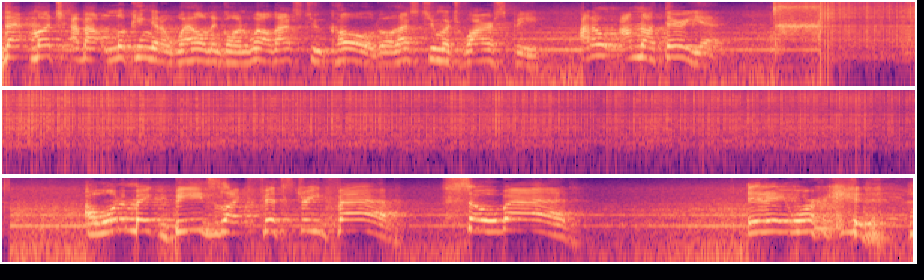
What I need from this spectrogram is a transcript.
that much about looking at a weld and going, well, that's too cold, or that's too much wire speed. I don't, I'm not there yet. I want to make beads like Fifth Street Fab so bad. It ain't working.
